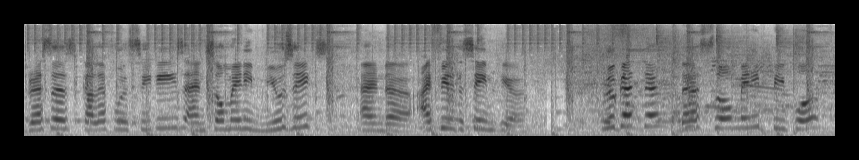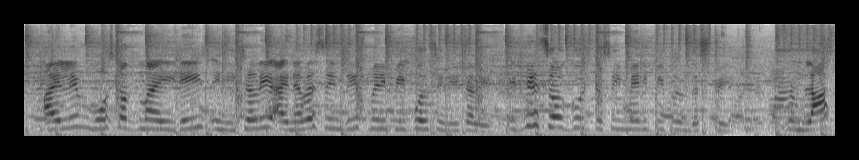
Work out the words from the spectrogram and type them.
dresses, colorful cities and so many musics and uh, I feel the same here. Look at them, there are so many people. I live most of my days in Italy. I never seen this many people in Italy. It feels so good to see many people in the street. From last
